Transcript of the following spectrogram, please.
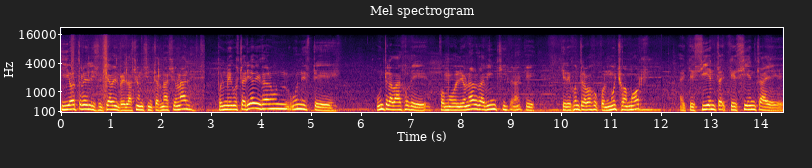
Y otro es licenciado en Relaciones Internacionales. Pues me gustaría dejar un, un este, un trabajo de, como Leonardo da Vinci, Que, que, dejó un trabajo con mucho amor, eh, que sienta, que, sienta eh,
